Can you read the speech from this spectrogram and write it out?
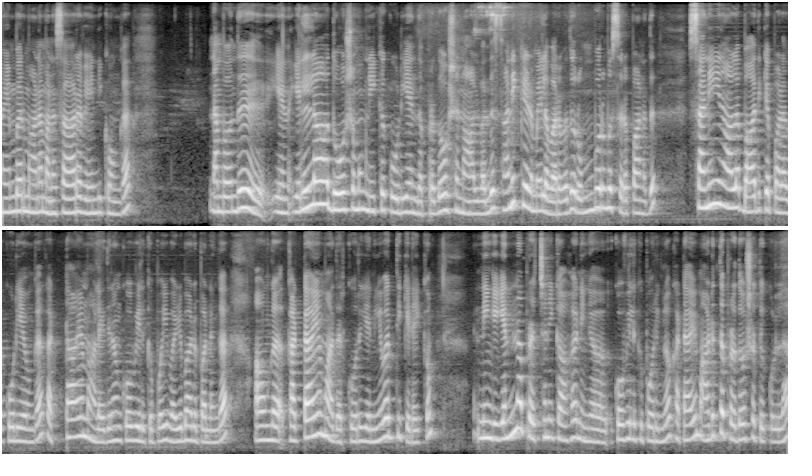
மெம்பர்மான மனசார வேண்டிக்கோங்க. நம்ம வந்து எல்லா தோஷமும் நீக்கக்கூடிய இந்த பிரதோஷ நாள் வந்து சனிக்கிழமையில் வருவது ரொம்ப ரொம்ப சிறப்பானது. சனியினால் பாதிக்கப்படக்கூடியவங்க கட்டாயம் நாளை தினம் கோவிலுக்கு போய் வழிபாடு பண்ணுங்கள் அவங்க கட்டாயம் அதற்குரிய நிவர்த்தி கிடைக்கும். நீங்கள் என்ன பிரச்சனைக்காக நீங்கள் கோவிலுக்கு போகிறீங்களோ கட்டாயம் அடுத்த பிரதோஷத்துக்குள்ளே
